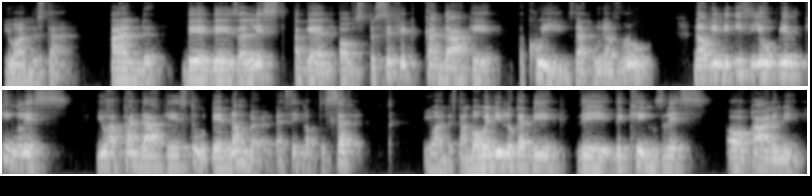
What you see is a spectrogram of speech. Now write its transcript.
You understand? And there, there's a list again of specific Kandake queens that would have ruled. Now, in the Ethiopian king list, you have Kandakes too. They're numbered, I think, up to seven. You understand? But when you look at the the the king's list, or pardon me,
